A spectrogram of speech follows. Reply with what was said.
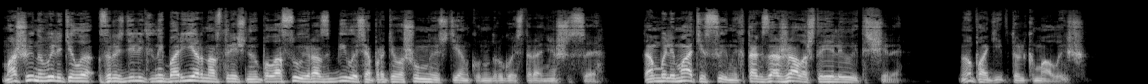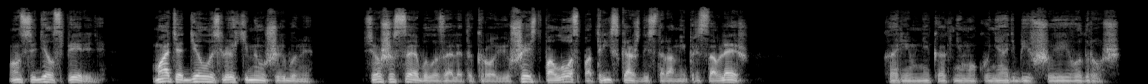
Машина вылетела за разделительный барьер на встречную полосу и разбилась о противошумную стенку на другой стороне шоссе. Там были мать и сын, их так зажало, что еле вытащили. Но погиб только малыш. Он сидел спереди. Мать отделалась легкими ушибами. Все шоссе было залито кровью. Шесть полос по три с каждой стороны, представляешь? Карим никак не мог унять бившую его дрожь.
